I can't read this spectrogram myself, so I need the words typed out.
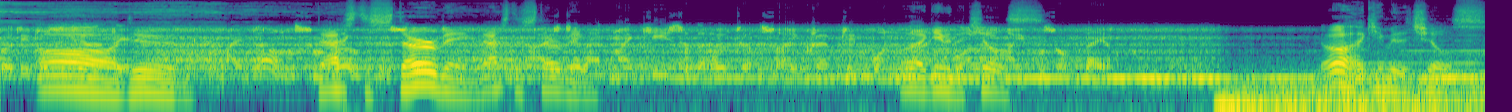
but it was Oh, dude. I found some That's ropes. disturbing. That's disturbing. still had my keys to the hotel, so I crept in one Oh, that gave me the chills. I was on bail. Oh, that gave me the chills.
